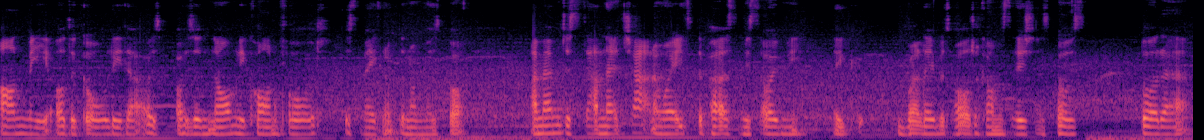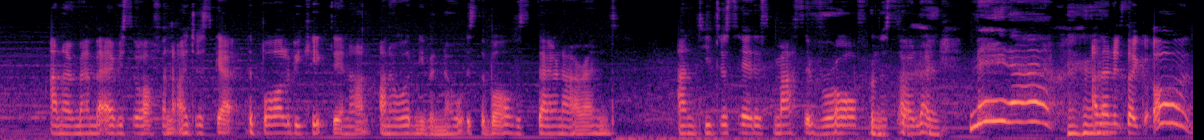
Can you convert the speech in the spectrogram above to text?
on me or the goalie that I was I was normally corner forward, just making up the numbers. But I remember just standing there chatting away to the person beside me, like well able to hold a conversation, I suppose. But uh, and I remember every so often I just get the ball would be kicked in and, and I wouldn't even notice the ball was down our end. And you just hear this massive roar from the sideline, Mina! and then it's like, oh,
